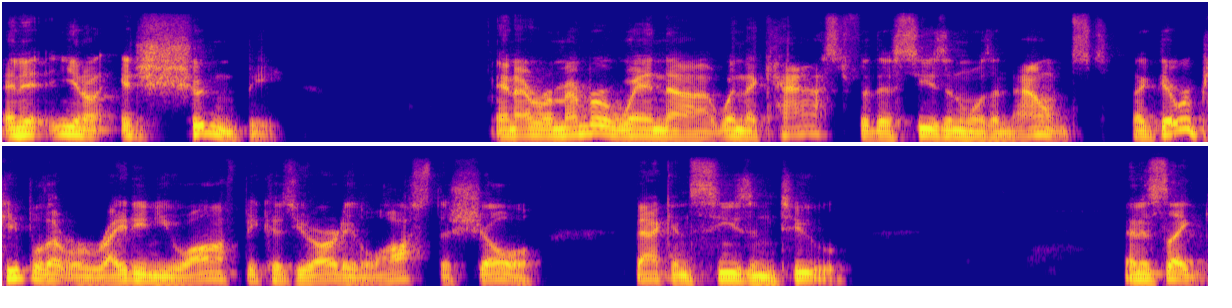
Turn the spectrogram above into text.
And it, you know, it shouldn't be. And I remember when uh, when the cast for this season was announced, like there were people that were writing you off because you already lost the show back in season two. And it's like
